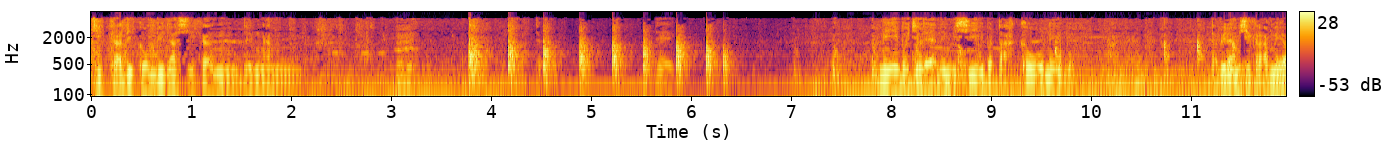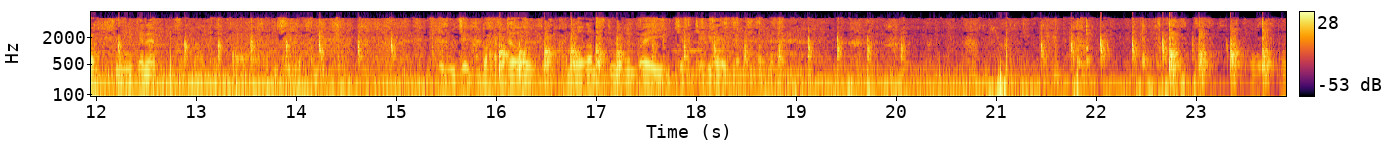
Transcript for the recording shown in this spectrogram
Jika dikombinasikan dengan dek. Nih bu jelek nih misi betako nih bu. Tapi nak misi kerami oh sini kan ya misi kerami dan jek batal amal kan harus jualan baik jek jek ya oh apa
